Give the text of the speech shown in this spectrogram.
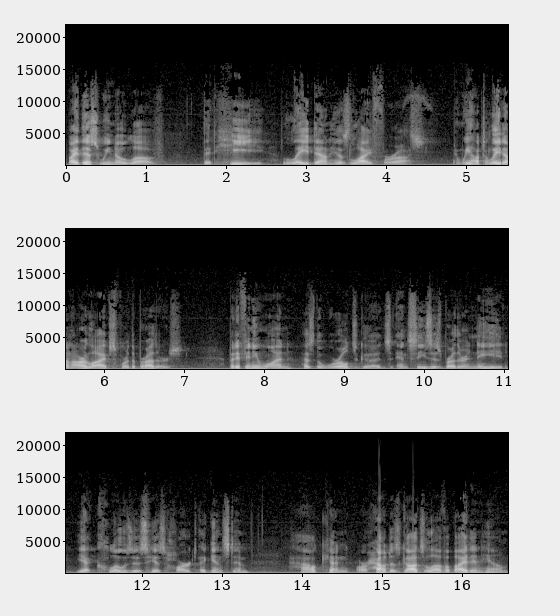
By this we know love, that he laid down his life for us, and we ought to lay down our lives for the brothers. But if anyone has the world's goods and sees his brother in need, yet closes his heart against him, how can or how does God's love abide in him?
